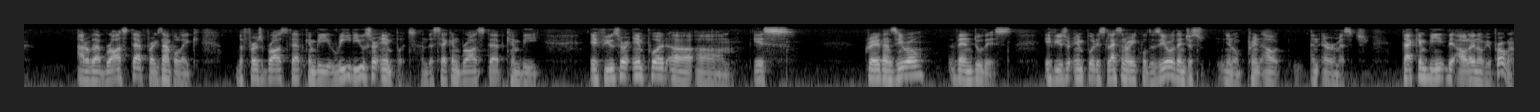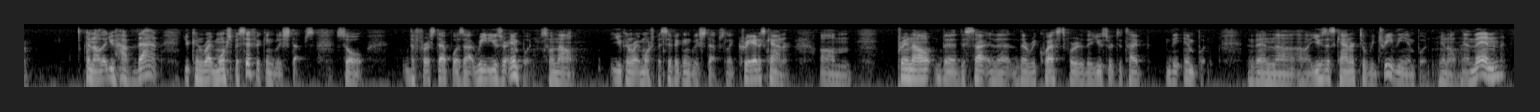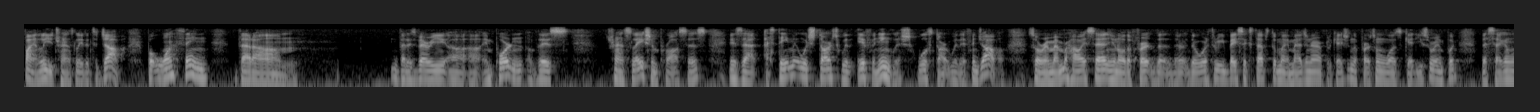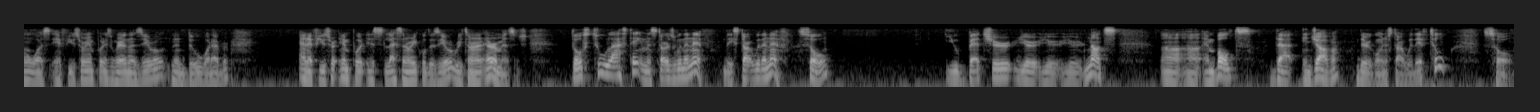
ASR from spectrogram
out of that broad step for example like the first broad step can be read user input and the second broad step can be if user input uh, um, is greater than zero then do this. If user input is less than or equal to zero then just you know print out an error message. That can be the outline of your program. And now that you have that you can write more specific English steps. So the first step was uh, read user input. So now you can write more specific English steps, like create a scanner, um, print out the, the, the request for the user to type the input, then uh, uh, use the scanner to retrieve the input, you know, and then finally you translate it to Java. But one thing that um, that is very uh, uh important of this translation process is that a statement which starts with if in English will start with if in Java. So remember how I said, you know, the first the, the, there were three basic steps to my imaginary application. The first one was get user input. The second one was if user input is greater than zero, then do whatever. And if user input is less than or equal to zero, return an error message. Those two last statements starts with an if. They start with an if. So you bet your your your, your nuts uh, uh, and bolts that in Java they're going to start with if2. So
